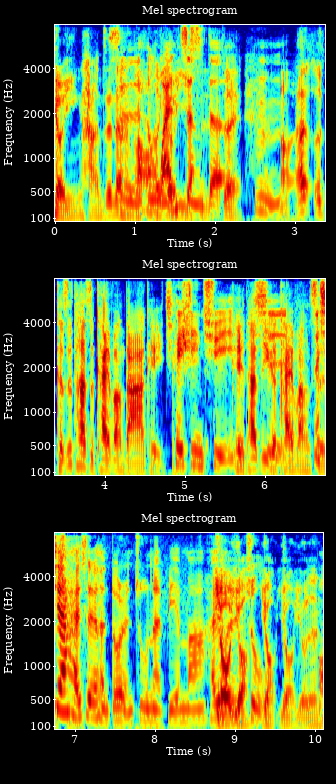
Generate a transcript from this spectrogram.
有银行，真的很好，很完整的，对，嗯啊，呃，可是它是开放，大家可以进，可以进去，可以，它是一个开放式。那现在还是有很多人住那边吗？还有有。住？有有有人住，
